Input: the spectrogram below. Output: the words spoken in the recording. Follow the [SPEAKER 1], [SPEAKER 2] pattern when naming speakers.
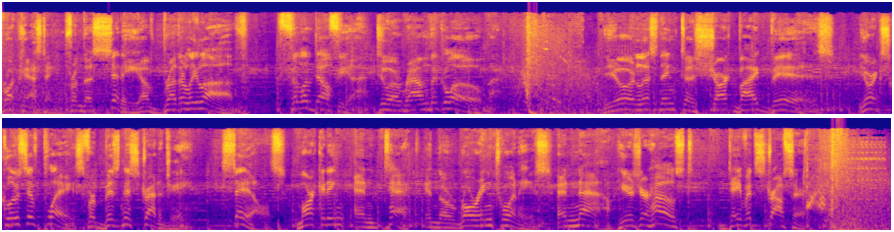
[SPEAKER 1] Broadcasting from the city of brotherly love, Philadelphia to around the globe. You're listening to Shark Bite Biz, your exclusive place for business strategy, sales, marketing, and tech in the roaring 20s. And now, here's your host, David Strausser.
